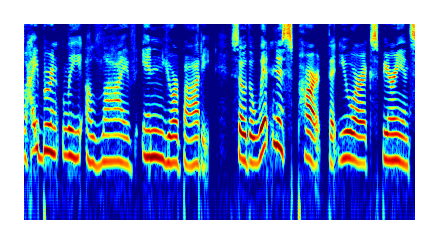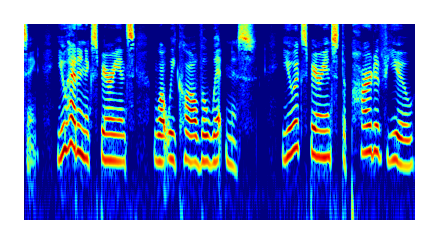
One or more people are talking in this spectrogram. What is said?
vibrantly alive in your body. So, the witness part that you are experiencing, you had an experience, what we call the witness. You experienced the part of you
